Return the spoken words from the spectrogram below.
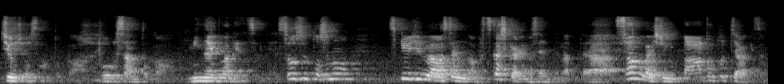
中条さんとか、徹さんとか、みんないるわけですよね。そうすると、そのスケジュール合わせるのが2日しかありませんってなったら、3話一緒にバーンと取っちゃうわけですよ。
